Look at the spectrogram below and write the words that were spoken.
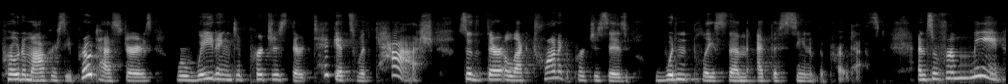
pro democracy protesters were waiting to purchase their tickets with cash so that their electronic purchases wouldn't place them at the scene of the protest. And so for me,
